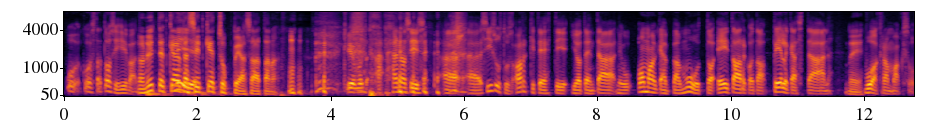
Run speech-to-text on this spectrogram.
ku- kuulostaa tosi hyvältä. No nyt et käytä Niin. sit ketsuppia, saatana. Kyllä, mutta hä- hän on siis ää, ää, sisustusarkkitehti, joten tämä niinku, oman kämppään muutto ei tarkoita pelkästään Niin. vuokranmaksu,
